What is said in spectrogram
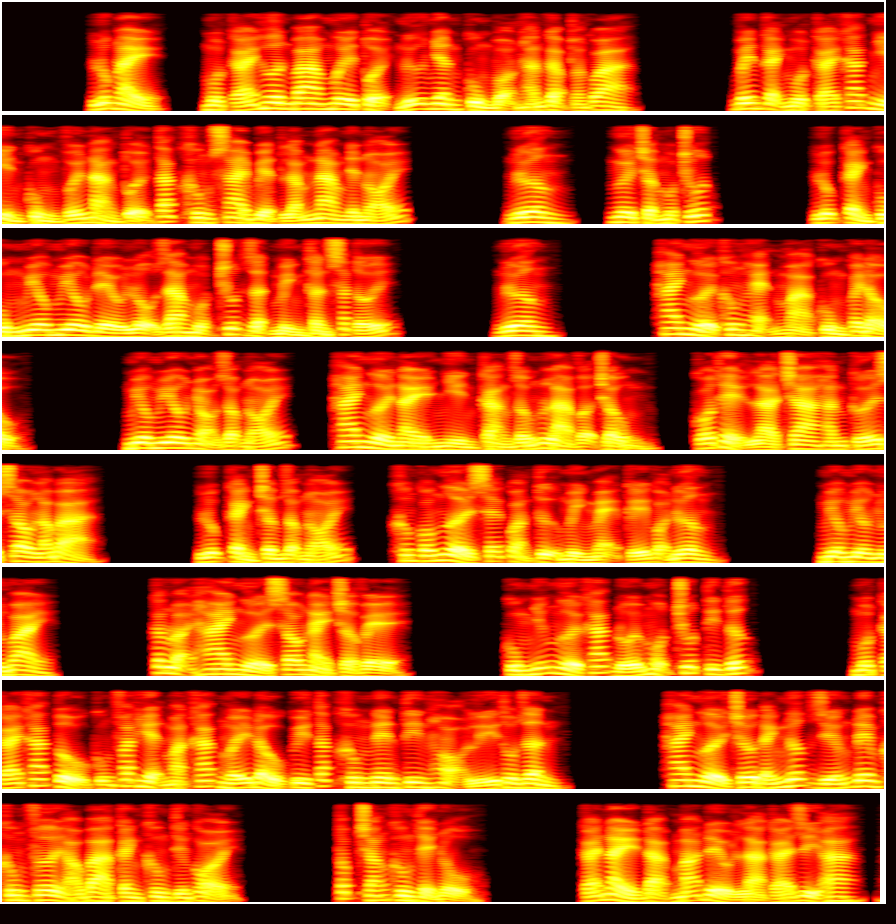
Lúc này, một cái hơn ba mươi tuổi nữ nhân cùng bọn hắn gặp thoáng qua. Bên cạnh một cái khác nhìn cùng với nàng tuổi tắc không sai biệt lắm nam nhân nói, nương, ngươi chậm một chút. Lục cảnh cùng miêu miêu đều lộ ra một chút giật mình thần sắp tới. Nương. Hai người không hẹn mà cùng quay đầu. Miêu miêu nhỏ giọng nói, hai người này nhìn càng giống là vợ chồng, có thể là cha hắn cưới sau lá bà lục cảnh trầm giọng nói, không có người sẽ quản tự mình mẹ kế gọi nương. Miêu miêu nhún vai. Các loại hai người sau này trở về, cùng những người khác đối một chút tin tức. Một cái khác tổ cũng phát hiện mặt khác mấy đầu quy tắc không nên tin họ lý thôn dân. Hai người chơi đánh nước giếng đêm không phơi áo bà canh không tiếng còi. Tóc trắng không thể nổ. Cái này đạp mã đều là cái gì a?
